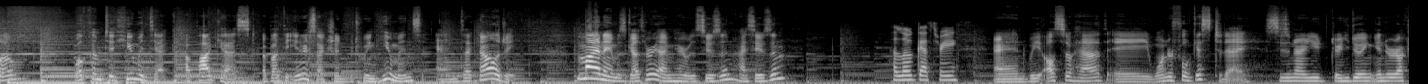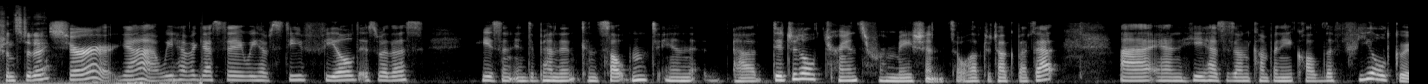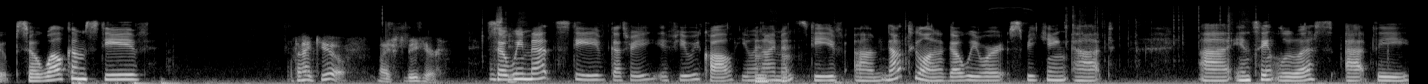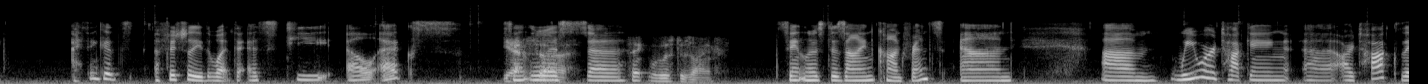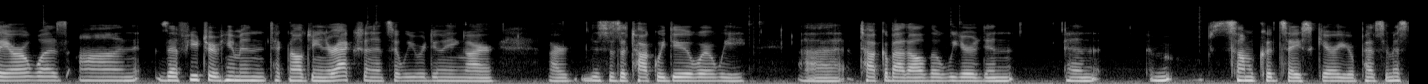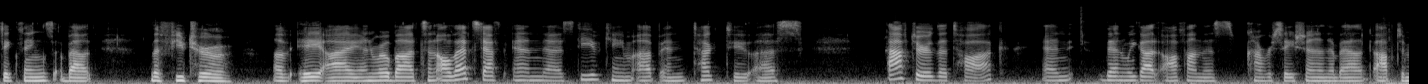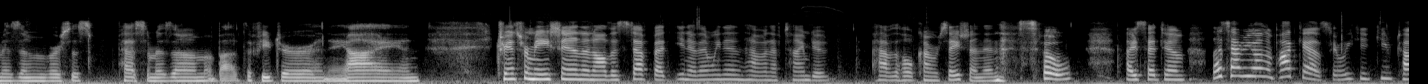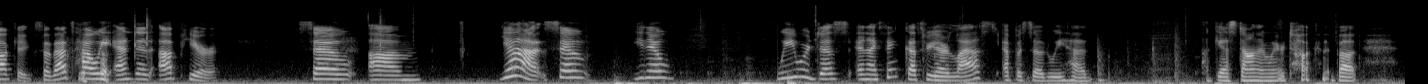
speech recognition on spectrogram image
Hello. Welcome to Human Tech, a podcast about the intersection between humans and technology. My name is Guthrie. I'm here with Susan. Hi, Susan. Hello, Guthrie. And we also have a wonderful guest today. Susan, are you are you doing introductions today? Sure. Yeah, we have a guest today. We have Steve Field is with us. He's an independent consultant in uh, digital transformation. So we'll have to talk about that. Uh, and he has his own company called the Field Group. So welcome, Steve. Thank you. Nice to be here. So Steve. we met Steve Guthrie, if you recall. You and mm-hmm. I met mm-hmm. Steve um, not too long ago. We were speaking at uh, in St. Louis at the, I think it's officially the what the STLX, yes, St. Louis uh, uh, St. Louis Design, St. Louis Design Conference, and um, we were talking. Uh, our talk there was on the future of human technology interaction, and so we were doing our our. This is a talk we do where we uh, talk about all the weird and and some could say scary or pessimistic things about the future of AI and robots and all that stuff. And uh, Steve came up and talked to us after the talk and then we got off on this conversation about optimism versus pessimism about the future and AI and transformation and all this stuff. But, you know, then we didn't have enough time to have the whole conversation. And so I said to him, let's have you on the podcast and we can keep talking. So that's how we ended up here. So, um, yeah, so, you know, we were just, and I think Guthrie, our last episode we had a guest on, and we were talking about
